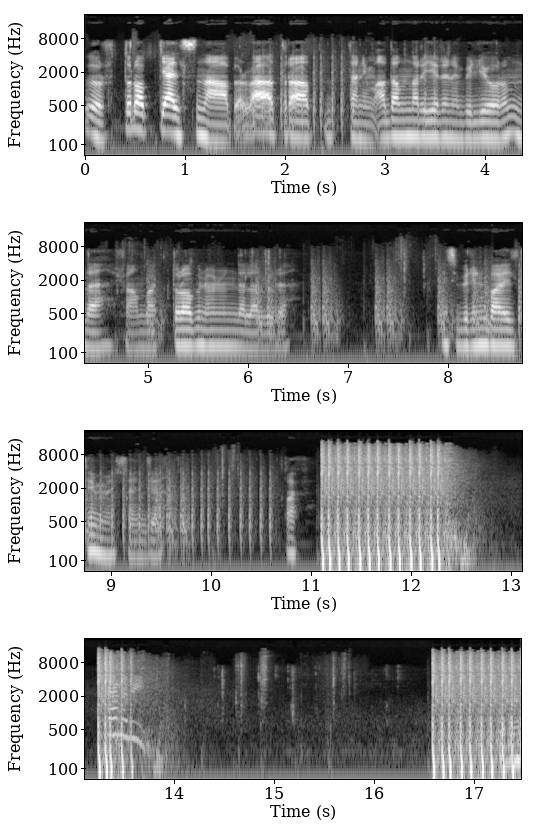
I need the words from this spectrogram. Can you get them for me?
Dur, drop gelsin abi. Rahat rahat tanıyayım. Adamları yerini biliyorum da. Şu an bak drop'un önündeler biri. Neyse birini bayıltayım mı sence? Bak. Enemy! Birinin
